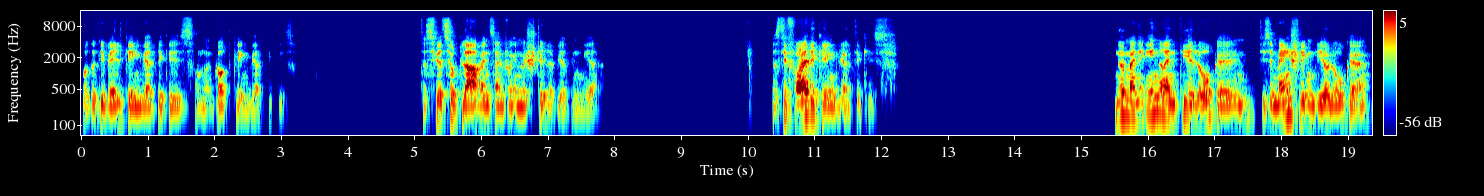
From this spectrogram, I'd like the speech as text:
oder die Welt gegenwärtig ist, sondern Gott gegenwärtig ist. Das wird so klar, wenn es einfach immer stiller wird in mir. Dass die Freude gegenwärtig ist. Nur meine inneren Dialoge, diese menschlichen Dialoge,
